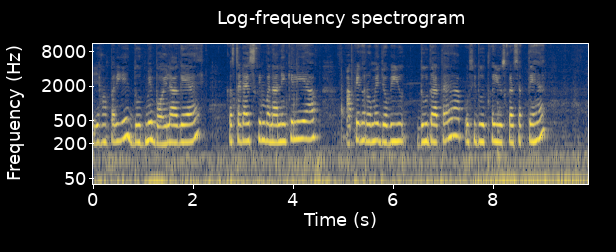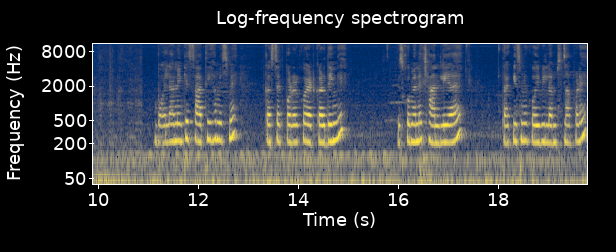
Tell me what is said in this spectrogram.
यहाँ पर ये दूध में बॉईल आ गया है। कस्टर्ड आइसक्रीम बनाने के लिए आप, आपके घरों में जो भी दूध आता है, आप उसी दूध का यूज़ कर सकते हैं। बॉईल आने के साथ ही हम इसमें कस्टर्ड पाउडर को ऐड कर देंगे। इसको मैंने छान लिया है, ताकि इसमें कोई भी लम्स ना पड़े।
